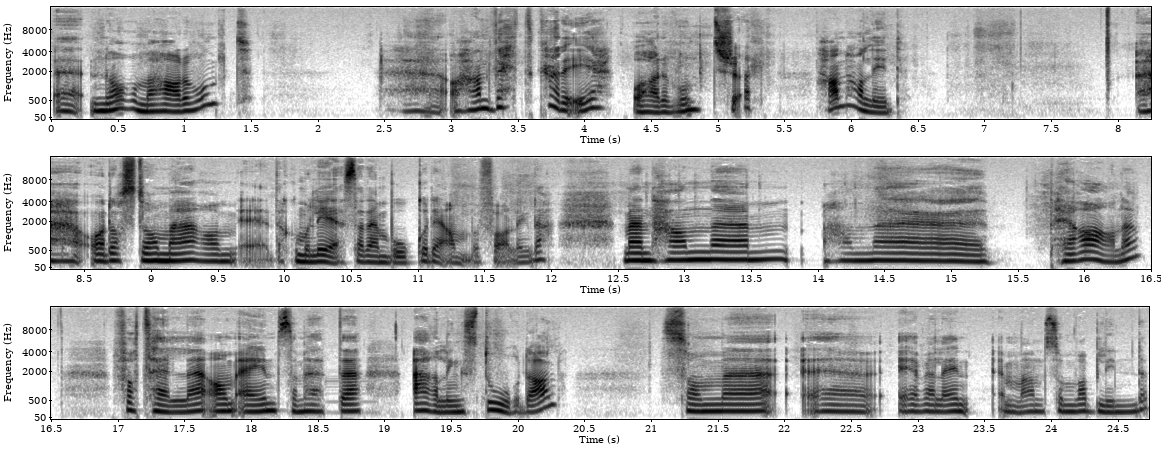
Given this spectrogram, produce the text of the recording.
eh, når vi har det vondt. Eh, og han vet hva det er å ha det vondt sjøl. Han har lidd. Eh, og det står mer om Dere må lese den boka, det anbefaler jeg, da. Men han, han Per Arne forteller om en som heter Erling Stordal, som er vel en mann som var blinde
